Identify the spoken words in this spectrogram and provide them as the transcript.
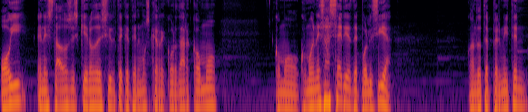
hoy en esta dosis quiero decirte que tenemos que recordar cómo, como, como en esas series de policía, cuando te permiten,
